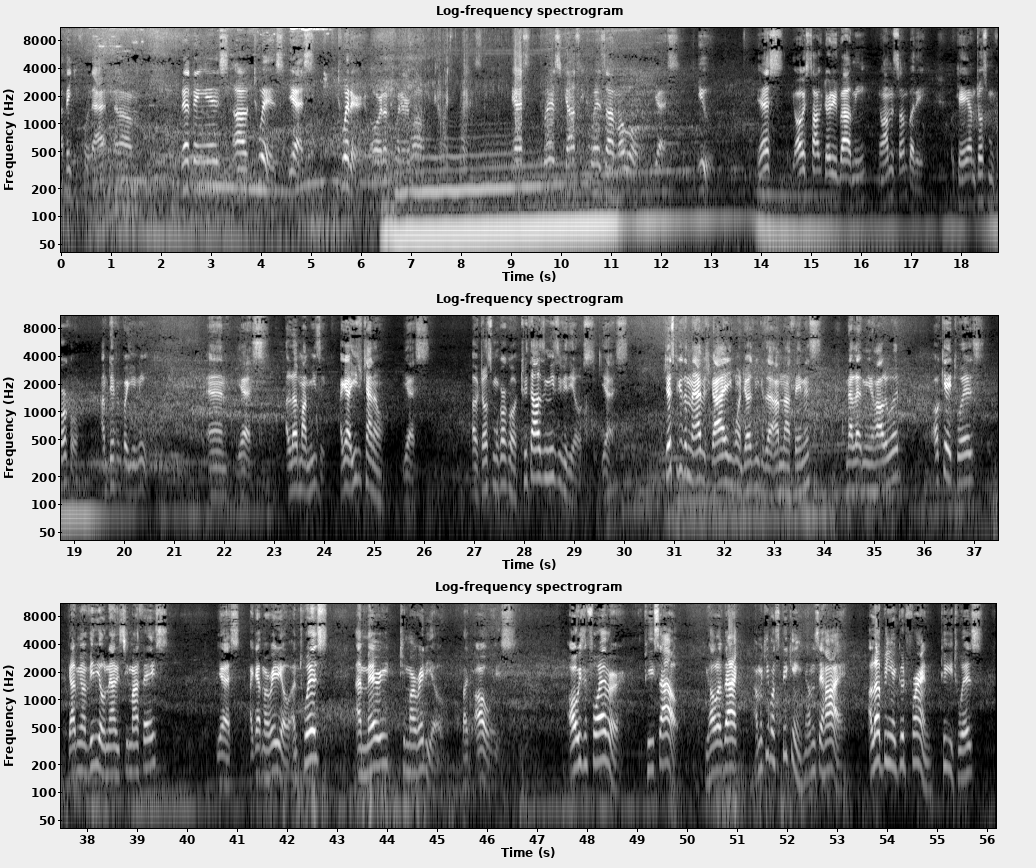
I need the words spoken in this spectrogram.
I thank you for that. Um, the other thing is uh, Twiz. Yes, Twitter or not Twitter. Well, Twiz. Yes, Twiz Galaxy Twiz uh, Mobile. Yes, you. Yes, you always talk dirty about me. No, I'm somebody. Okay, I'm Joseph McCorkle. I'm different but unique. And yes, I love my music. I got a YouTube channel. Yes. Of Joseph McCorkle. 2,000 music videos. Yes. Just because I'm the average guy, you want to judge me because I'm not famous? Not letting me in Hollywood? Okay, Twiz. Got me on video now. You see my face? Yes. I got my radio. And Twiz, I'm married to my radio. Like always. Always and forever. Peace out. You holler back. I'm gonna keep on speaking. I'm gonna say hi. I love being a good friend to you, Twiz.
